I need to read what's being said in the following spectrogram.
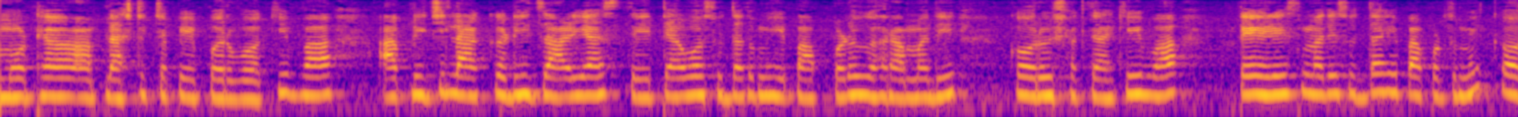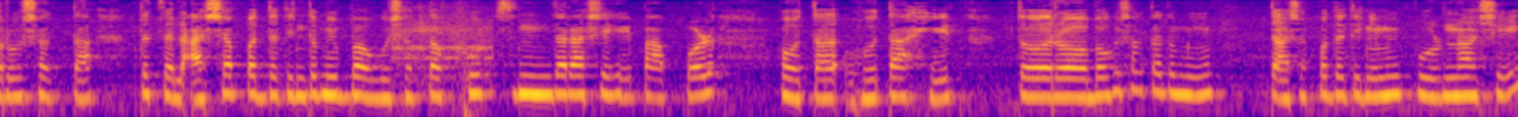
मोठ्या प्लास्टिकच्या पेपरवर किंवा आपली जी लाकडी जाळी असते त्यावर सुद्धा तुम्ही हे पापड घरामध्ये करू शकता किंवा टेरेसमध्ये सुद्धा हे पापड तुम्ही करू शकता. तर चला अशा पद्धतीने तुम्ही बघू शकता खूप सुंदर असे हे पापड होता होत आहेत. तर बघू शकता तुम्ही तर अशा पद्धतीने मी पूर्ण असे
